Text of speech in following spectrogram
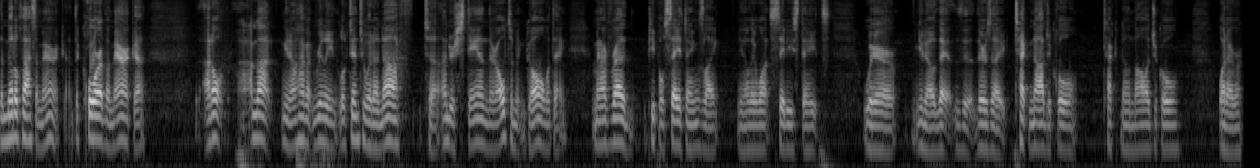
the middle class America, the core of America. I don't I'm not, you know—I haven't really looked into it enough to understand their ultimate goal thing. I mean, I've read people say things like, you know, they want city states where, you know, the, the, there's a technological technological whatever.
